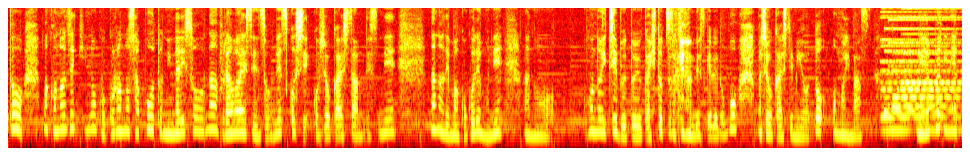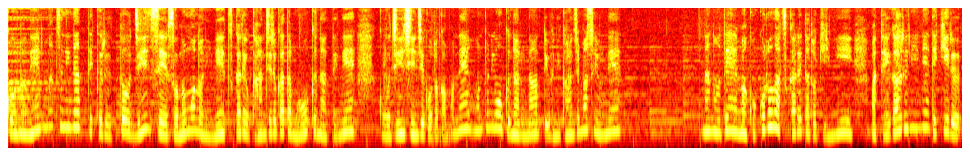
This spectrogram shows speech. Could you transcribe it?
と、まあ、この時期の心のサポートになりそうなフラワーエッセンスをね少しご紹介したんですね。なのでまあここでもねあのほんの一部というか一つだけなんですけれども、まあ、紹介してみようと思います。ま、やっぱりねこの年末になってくると人生そのものにね疲れを感じる方も多くなってねこう人身事故とかもね本当に多くなるなっていうふうに感じますよね。なので、まあ、心が疲れた時に、まあ、手軽にねできる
